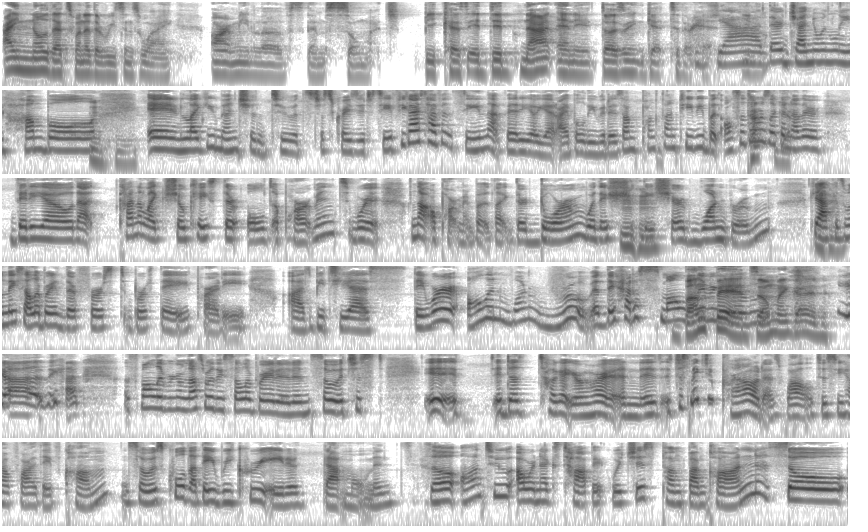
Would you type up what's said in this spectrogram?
i know that's one of the reasons why army loves them so much because it did not and it doesn't get to their head you Yeah, know? they're genuinely humble. Mm-hmm. And like you mentioned too, it's just crazy to see. If you guys haven't seen that video yet, I believe it is on Bangtan TV, but also there was like Yeah. another video that kind of like showcased their old apartment where not apartment but like their dorm where they sh- Mm-hmm. they shared one room. Yeah, because when they celebrated their first birthday party as BTS, they were all in one room and they had a small bunk living beds room. oh my god. Yeah they had a small living room that's where they celebrated and so it just it it, it does tug at your heart and it, it just makes you proud as well to see how far they've come and so it's cool that they recreated that moment. So on to our next topic which is Bang Bang Con. So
